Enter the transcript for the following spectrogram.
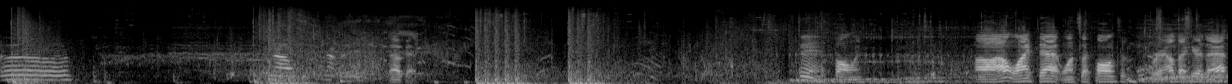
Uh. No, not really. Okay. Eh, falling. Oh, I don't like that. Once I fall into the ground, I hear that.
